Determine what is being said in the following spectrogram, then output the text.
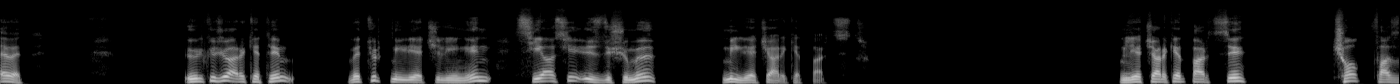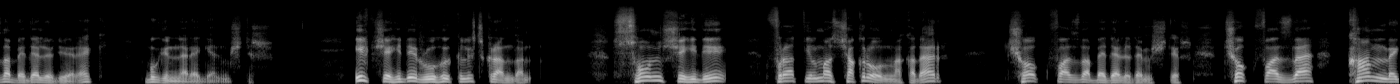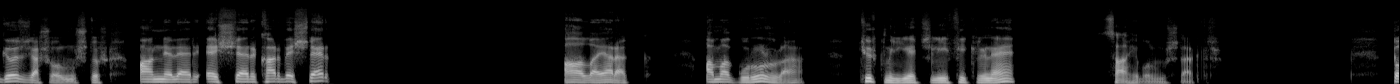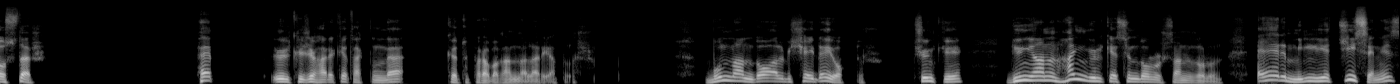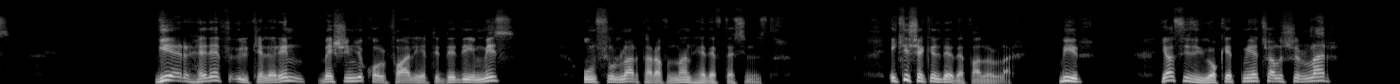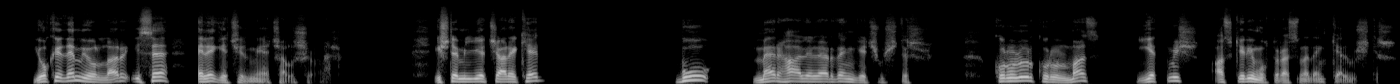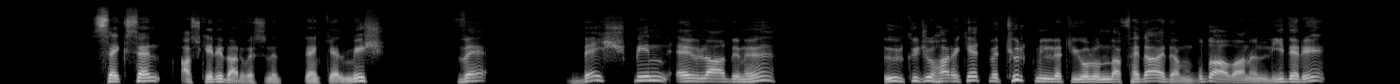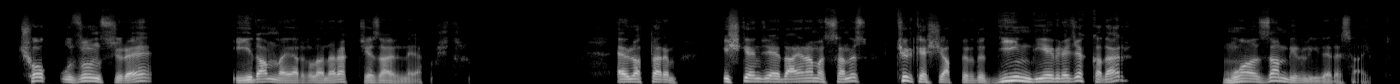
Evet. Ülkücü hareketin ve Türk milliyetçiliğinin siyasi üzdüşümü Milliyetçi Hareket Partisi'dir. Milliyetçi Hareket Partisi çok fazla bedel ödeyerek bugünlere gelmiştir. İlk şehidi Ruhu Kılıçkıran'dan son şehidi Fırat Yılmaz Çakıroğlu'na kadar çok fazla bedel ödemiştir. Çok fazla kan ve gözyaşı olmuştur. Anneler, eşler, kardeşler ağlayarak ama gururla Türk milliyetçiliği fikrine sahip olmuşlardır. Dostlar, hep ülkücü hareket hakkında kötü propagandalar yapılır. Bundan doğal bir şey de yoktur. Çünkü dünyanın hangi ülkesinde olursanız olun, eğer milliyetçiyseniz diğer hedef ülkelerin beşinci kol faaliyeti dediğimiz unsurlar tarafından hedeftesinizdir. İki şekilde hedef alırlar. Bir, ya sizi yok etmeye çalışırlar, yok edemiyorlar ise ele geçirmeye çalışırlar. İşte Milliyetçi Hareket bu merhalelerden geçmiştir. Kurulur kurulmaz 70 askeri muhtırasına denk gelmiştir. 80 askeri darbesine denk gelmiş ve 5000 evladını ülkücü hareket ve Türk milleti yolunda feda eden bu davanın lideri çok uzun süre idamla yargılanarak cezaevinde yatmıştır. Evlatlarım, işkenceye dayanamazsanız Türkeş yaptırdı deyin diyebilecek kadar muazzam bir lidere sahip.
